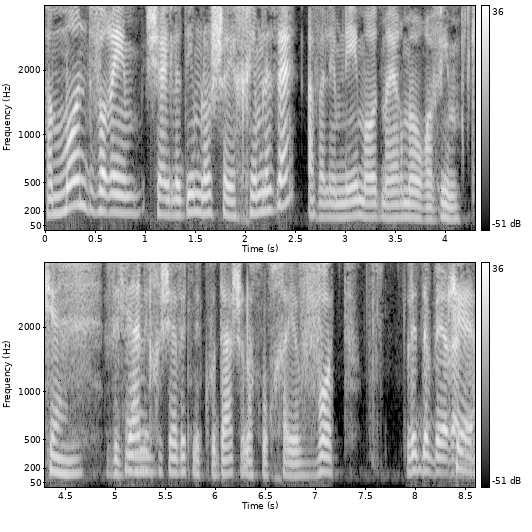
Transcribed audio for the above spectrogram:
המון דברים שהילדים לא שייכים לזה, אבל הם נהיים מאוד מהר מעורבים. כן. וזה כן. אני חושבת נקודה שאנחנו חייבות לדבר כן. עליה.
